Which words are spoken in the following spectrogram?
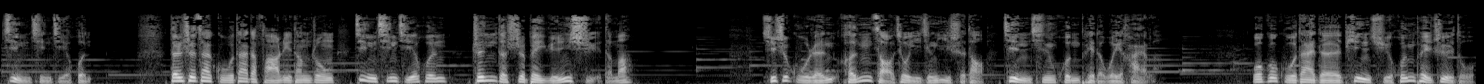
近亲结婚。但是在古代的法律当中，近亲结婚真的是被允许的吗？其实古人很早就已经意识到近亲婚配的危害了。我国古代的聘娶婚配制度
